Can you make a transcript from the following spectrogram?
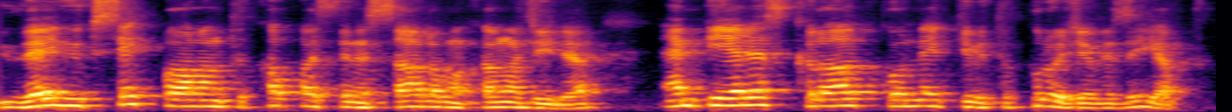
ve yüksek bağlantı kapasitesini sağlamak amacıyla MPLS Cloud Connectivity projemizi yaptık.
